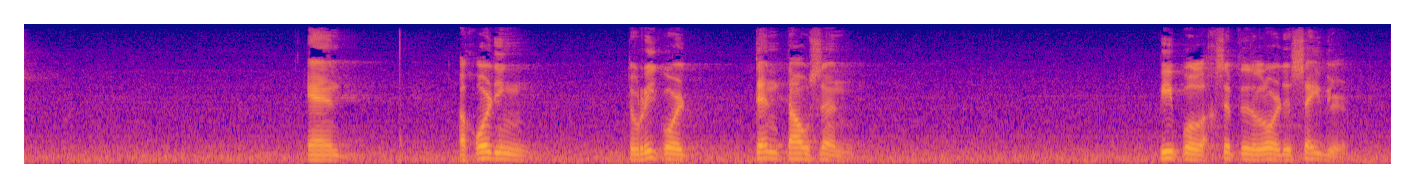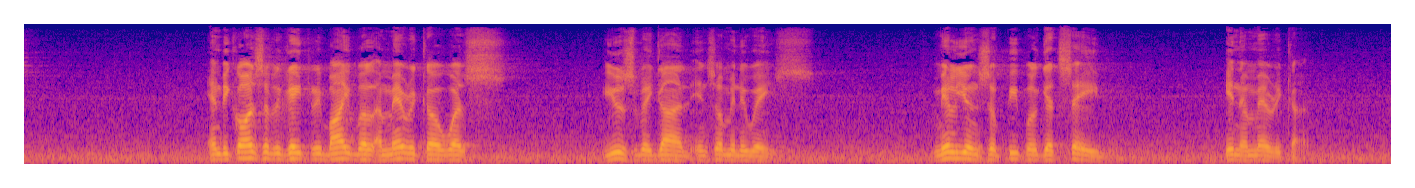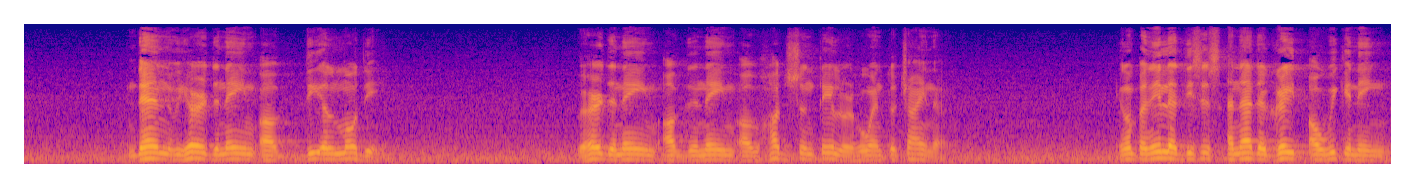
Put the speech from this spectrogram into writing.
And according to record, 10,000 people accepted the Lord as Savior. And because of the great revival, America was used by God in so many ways. Millions of people get saved in America. And then we heard the name of D.L. Modi. We heard the name of the name of Hudson Taylor who went to China. Yung panila, this is another great awakening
